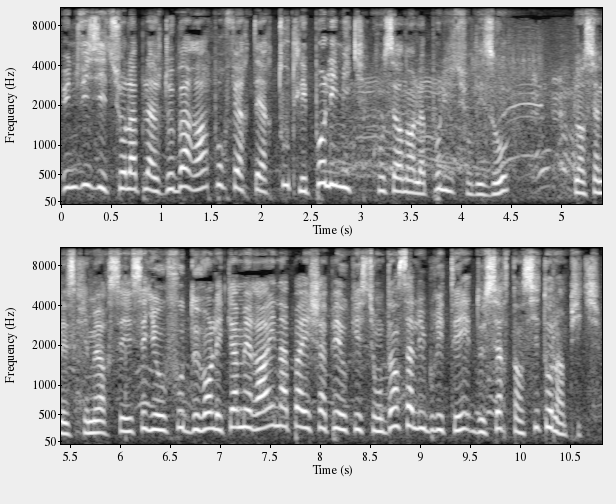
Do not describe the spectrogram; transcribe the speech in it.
une visite sur la plage de Barra pour faire taire toutes les polémiques concernant la pollution des eaux. L'ancien escrimeur s'est essayé au foot devant les caméras et n'a pas échappé aux questions d'insalubrité de certains sites olympiques.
